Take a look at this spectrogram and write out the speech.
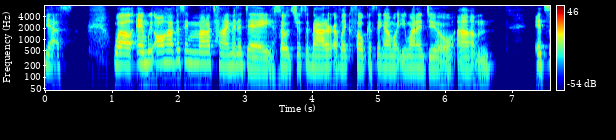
Yes. Well, and we all have the same amount of time in a day. So it's just a matter of like focusing on what you want to do. Um, it's,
